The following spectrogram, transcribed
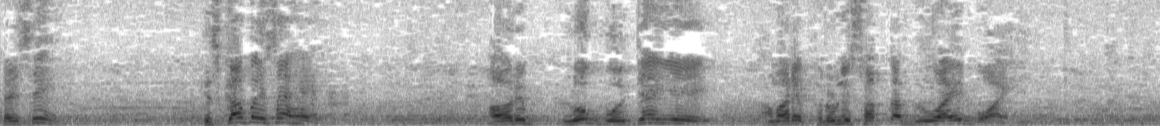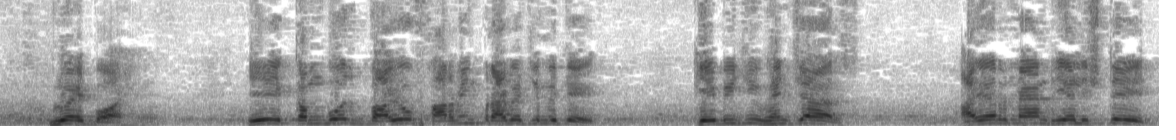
कैसे? किसका पैसा है? और लोग बोलते हैं, ये हमारे फडणवीस साहब का ब्लू आइड बॉय है। ब्लू आइड बॉय है। ये Kamboj bio farming private limited KBG ventures आयरमैन real estate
